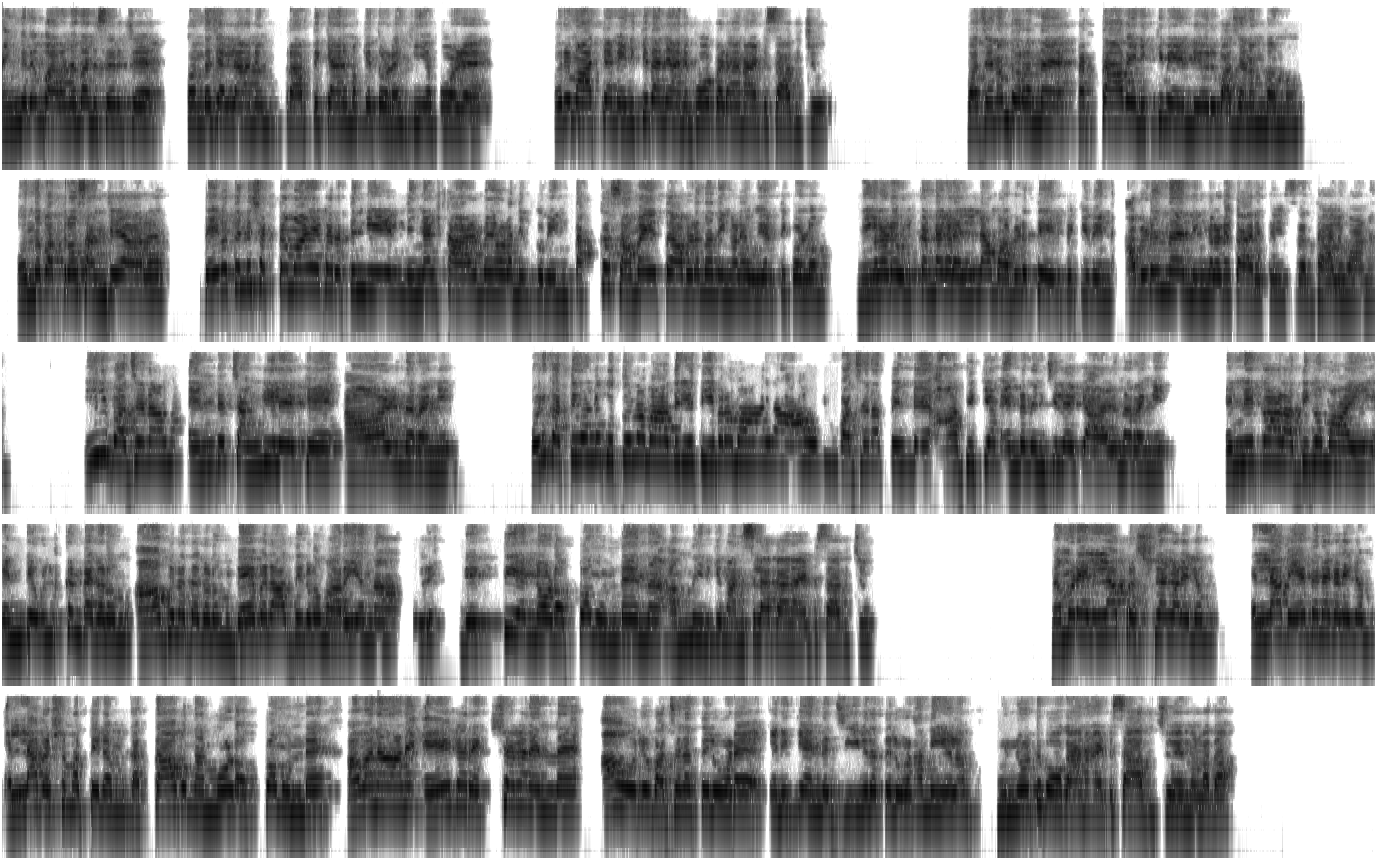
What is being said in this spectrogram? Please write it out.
എങ്കിലും പറഞ്ഞതനുസരിച്ച് കൊന്ത ചെല്ലാനും പ്രാർത്ഥിക്കാനും ഒക്കെ തുടങ്ങിയപ്പോൾ ഒരു മാറ്റം എനിക്ക് തന്നെ അനുഭവപ്പെടാനായിട്ട് സാധിച്ചു. വചനം തുറന്ന് കർത്താവ് എനിക്ക് വേണ്ടി ഒരു വചനം തന്നു. ഒന്ന് പത്രോ സഞ്ജയ് ആറ് ദൈവത്തിന്റെ ശക്തമായ കരത്തിൻ കീഴിൽ നിങ്ങൾ താഴ്മയോടെ നിൽക്കുവിൻ. തക്ക സമയത്ത് അവിടുന്ന് നിങ്ങളെ ഉയർത്തിക്കൊള്ളും. നിങ്ങളുടെ ഉത്കണ്ഠകളെല്ലാം അവിടുത്തെ ഏൽപ്പിക്കുവിൻ. അവിടുന്ന് നിങ്ങളുടെ കാര്യത്തിൽ ശ്രദ്ധാലുവാണ്. ഈ വചനം എന്റെ ചങ്കിലേക്ക് ആഴ്ന്നിറങ്ങി. ഒരു കത്തി കൊണ്ട് കുത്തുന്ന മാതിരി തീവ്രമായ ആ ഒരു വചനത്തിന്റെ ആധിക്യം എന്റെ നെഞ്ചിലേക്ക് ആഴ്ന്നിറങ്ങി. എന്നേക്കാൾ അധികമായി എന്റെ ഉത്കണ്ഠകളും ആകുലതകളും വേവലാതികളും അറിയുന്ന ഒരു വ്യക്തി എന്നോടൊപ്പം ഉണ്ട് എന്ന് അന്ന് എനിക്ക് മനസ്സിലാക്കാനായിട്ട് സാധിച്ചു. നമ്മുടെ എല്ലാ പ്രശ്നങ്ങളിലും എല്ലാ വേദനകളിലും എല്ലാ വിഷമത്തിലും കർത്താവ് നമ്മോടൊപ്പമുണ്ട്. അവനാണ് ഏക രക്ഷകൻ എന്ന് ആ ഒരു വചനത്തിലൂടെ എനിക്ക് എന്റെ ജീവിതത്തിൽ ഉടനീളം മുന്നോട്ട് പോകാനായിട്ട് സാധിച്ചു എന്നുള്ളതാ.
